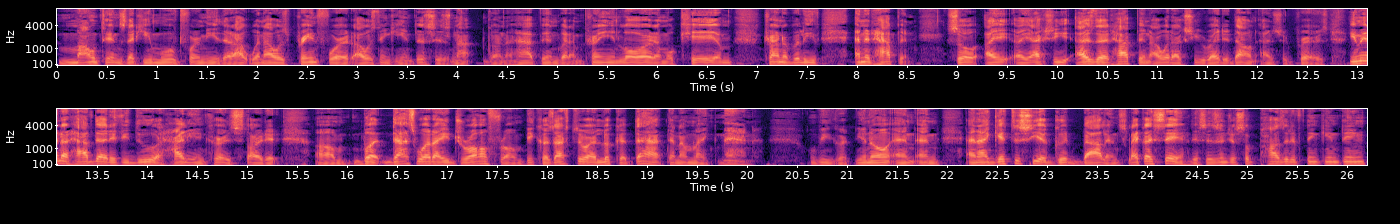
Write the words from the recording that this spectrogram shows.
mountains that he moved for me. That I, when I was praying for it, I was thinking this is not going to happen, but I'm praying, Lord, I'm okay, I'm trying to believe, and it happened. So I I actually as that happened, I would actually write it down, answered prayers. You may not have that. If you do, I highly encourage start it. Um, but that's what I draw from because after I look at that, then I'm like, man, will be good, you know, and and and I get to see a good balance. Like I say, this isn't just a positive thinking thing.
